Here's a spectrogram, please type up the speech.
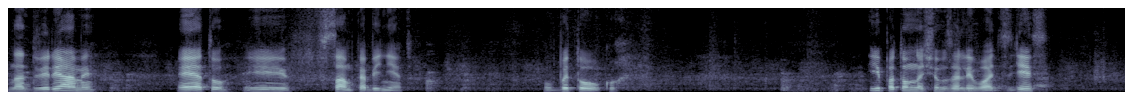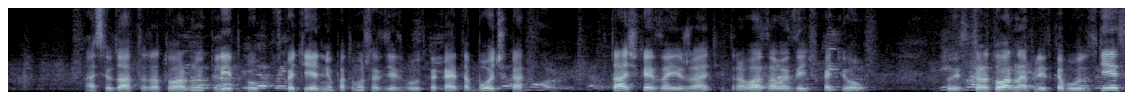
над дверями эту и в сам кабинет, в бытовку. И потом начнем заливать здесь, а сюда тротуарную плитку в котельню, потому что здесь будет какая-то бочка, тачкой заезжать, дрова завозить в котел. То есть тротуарная плитка будет здесь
